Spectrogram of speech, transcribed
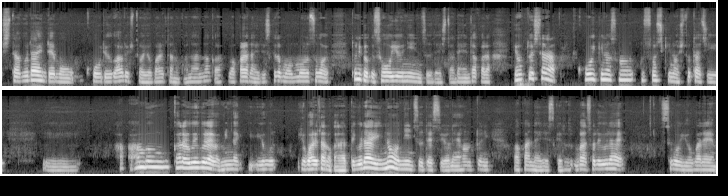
下ぐらいでも交流がある人は呼ばれたのかな？なんかわからないですけども、ものすごい、とにかくそういう人数でしたね。だから、ひょっとしたら、広域のその組織の人たち、えー、半分から上ぐらいはみんな呼ばれたのかなってぐらいの人数ですよね。本当にわかんないですけど、まあそれぐらいすごい呼ばれ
